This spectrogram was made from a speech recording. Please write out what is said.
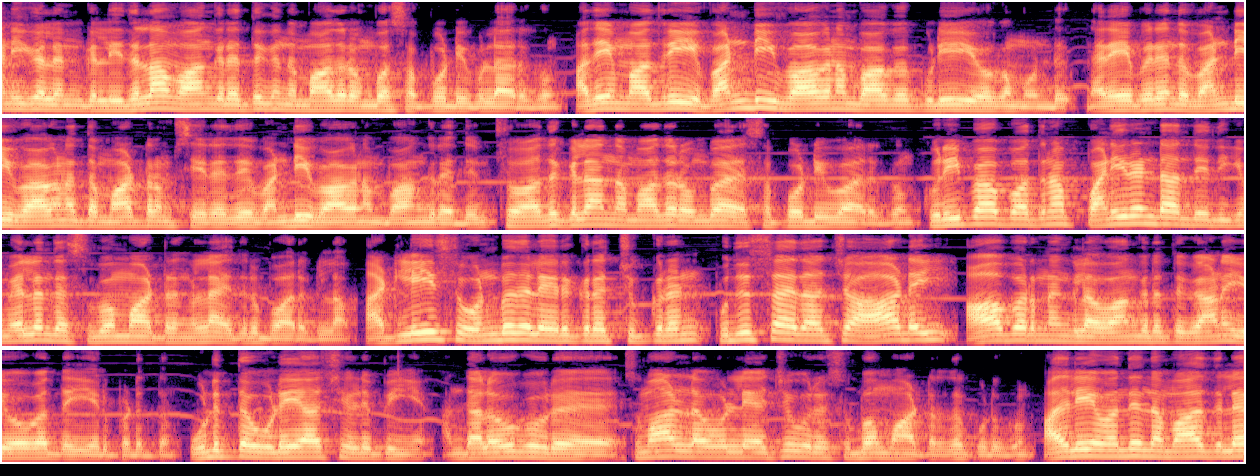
அணிகலன்கள் இதெல்லாம் வாங்குறதுக்கு இந்த மாதம் ரொம்ப சப்போர்ட்டிவா இருக்கும். அதே மாதிரி வண்டி வாகனம் வாங்கக்கூடிய யோகம் உண்டு. நிறைய பேர் இந்த வண்டி வாகனத்தை மாற்றம் செய்யறது வண்டி வாகனம் வாங்குறது. ஸோ அதுக்கெல்லாம் அந்த மாதம் ரொம்ப சப்போர்ட்டிவா இருக்கும். குறிப்பா பார்த்தோம்னா பனிரெண்டாம் தேதிக்கு மேல இந்த சுப மாற்றங்கள்லாம் எதிர்பார்க்கலாம். அட்லீஸ்ட் ஒன்பதுல இருக்கிற சுக்கரன் புதுசா ஏதாச்சும் ஆடை ஆபரணங்களை வாங்குறதுக்கான யோகத்தை ஏற்படுத்தும். உடுத்த உடையாச்சும் எடுப்பீங்க. அந்த அளவுக்கு ஒரு ஸ்மால் லெவல்லையாச்சும் ஒரு சுப மாற்றத்தை கொடுக்கும். அதுலயும் வந்து இந்த மாதத்துல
